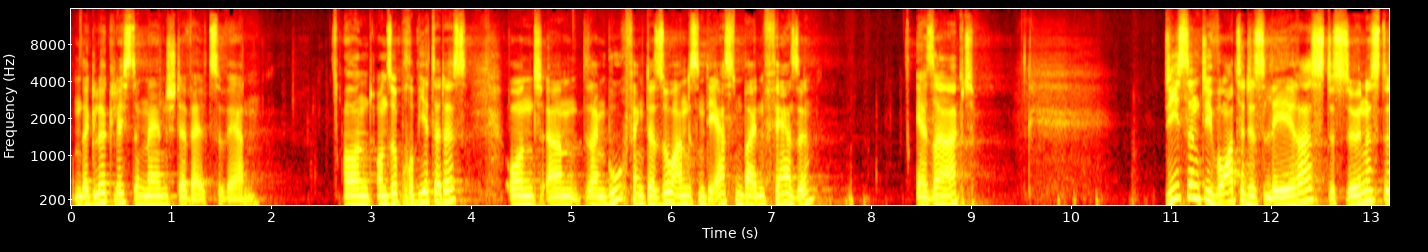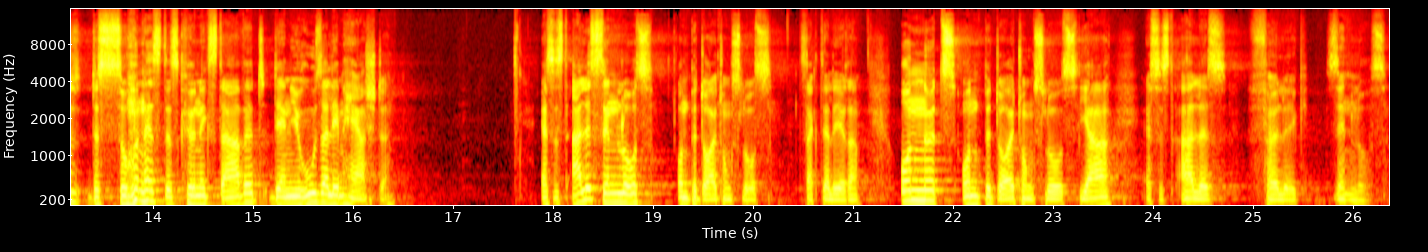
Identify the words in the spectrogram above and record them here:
um der glücklichste Mensch der Welt zu werden. Und, und so probiert er das. Und ähm, sein Buch fängt da so an, das sind die ersten beiden Verse. Er sagt, dies sind die Worte des Lehrers, des Sohnes, des Sohnes des Königs David, der in Jerusalem herrschte. Es ist alles sinnlos und bedeutungslos, sagt der Lehrer. Unnütz und bedeutungslos. Ja, es ist alles völlig sinnlos.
